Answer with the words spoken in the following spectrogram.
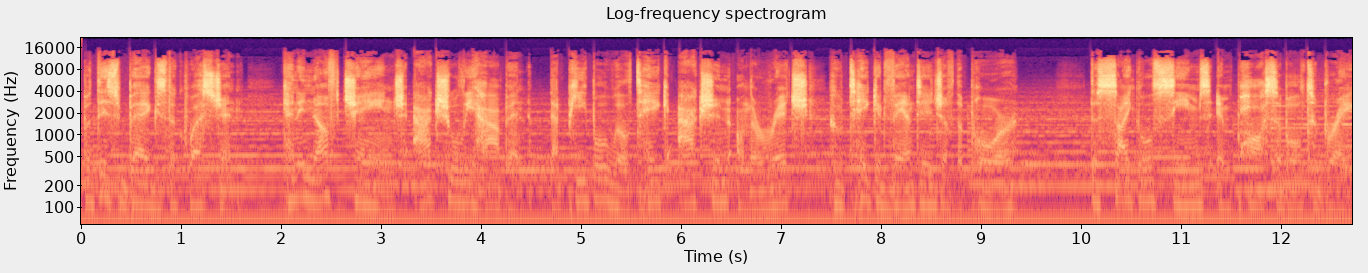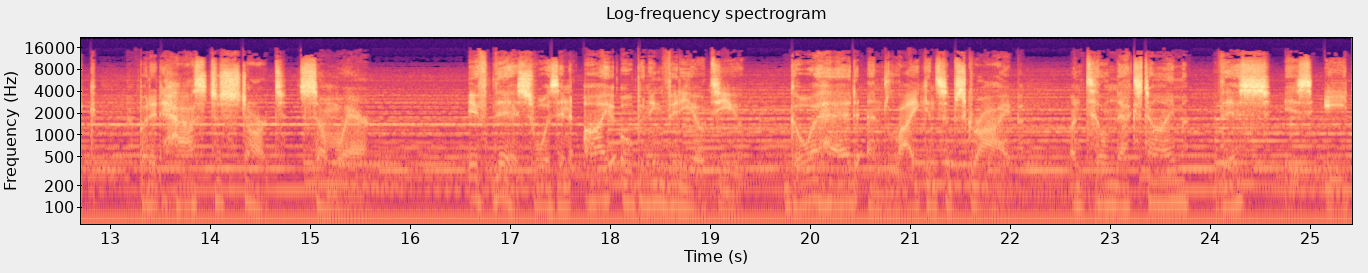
But this begs the question can enough change actually happen that people will take action on the rich who take advantage of the poor? The cycle seems impossible to break, but it has to start somewhere. If this was an eye-opening video to you, go ahead and like and subscribe. Until next time, this is Eat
